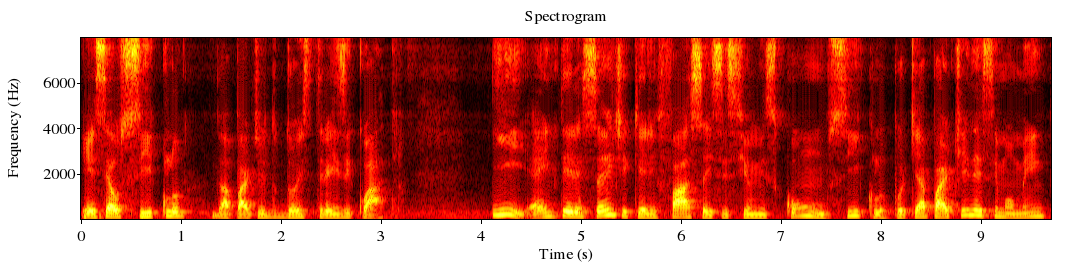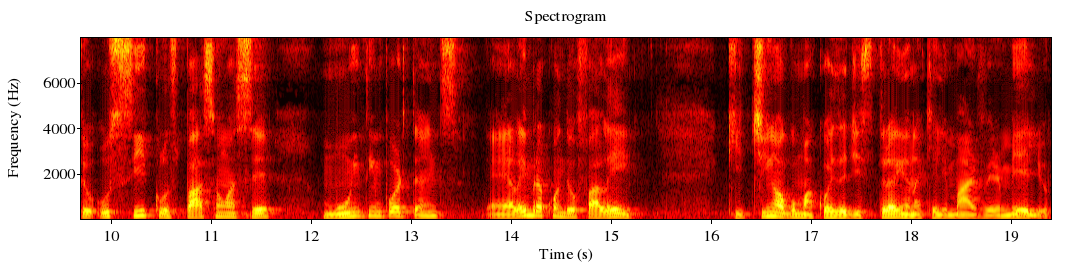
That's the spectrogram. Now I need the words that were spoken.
Esse é o ciclo da partir do 2, 3 e 4. E é interessante que ele faça esses filmes com um ciclo, porque a partir desse momento os ciclos passam a ser muito importantes. É, lembra quando eu falei que tinha alguma coisa de estranho naquele mar vermelho?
